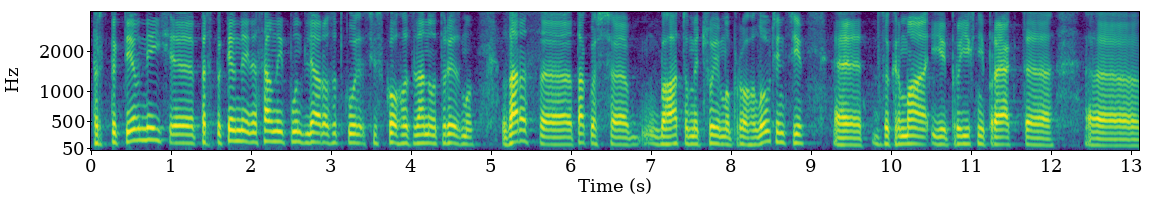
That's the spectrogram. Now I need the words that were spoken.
перспективний, е, перспективний населений пункт для розвитку сільського зеленого туризму. Зараз е, також е, багато ми чуємо про головчинці, е, зокрема і про їхній проект. е, е,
